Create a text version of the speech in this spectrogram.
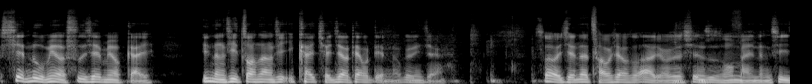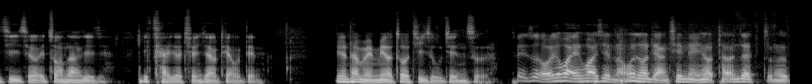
线路没有事先没有改，你冷气装上去一开全校跳电，我跟你讲。所以我以前在嘲笑说啊，有的县市什么买冷气机就会装上去，一开就全校跳电，因为他们没有做基础建设。所以说，我就后来发现了，为什么两千年以后台湾在整个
